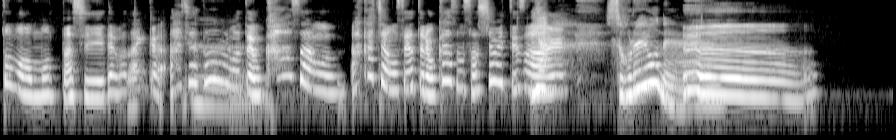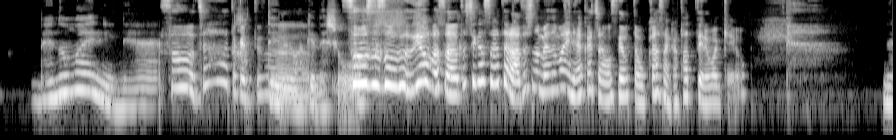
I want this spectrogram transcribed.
とも思ったし、でもなんか、あ、じゃあどう思って、うんお母さんを、赤ちゃんを背負ってるお母さん差し置いてさ、いやそれよね、うーん。目の前にねそう、じゃあとか言ってさ。立ってるわけでしょ？そうそうそう。要はさ、私が座ったら私の目の前に赤ちゃんを背負ったお母さんが立ってるわけよ。ね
